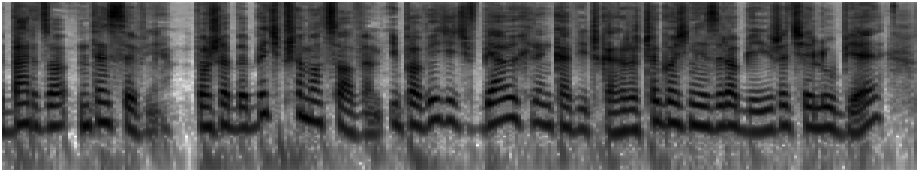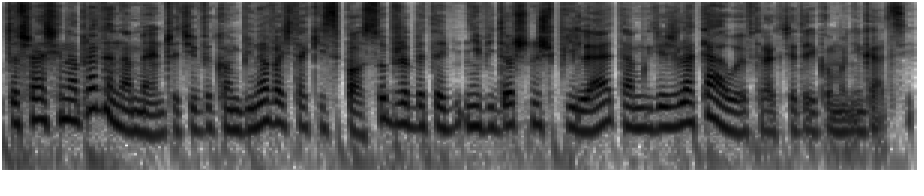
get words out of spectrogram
y, bardzo intensywnie, bo żeby być przemocowym i powiedzieć w białych rękawiczkach, że czegoś nie zrobię i że cię lubię, to trzeba się naprawdę namęczyć i wykombinować taki sposób, żeby te niewidoczne szpile tam gdzieś latały w trakcie tej komunikacji.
